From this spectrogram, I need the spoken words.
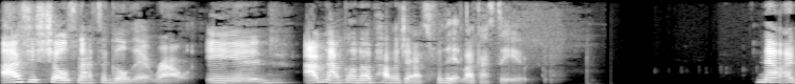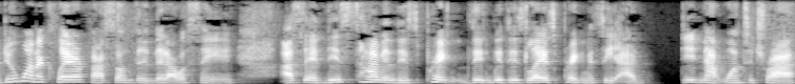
I just chose not to go that route. And I'm not going to apologize for that, like I said. Now, I do want to clarify something that I was saying. I said this time in this preg- with this last pregnancy, I did not want to try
